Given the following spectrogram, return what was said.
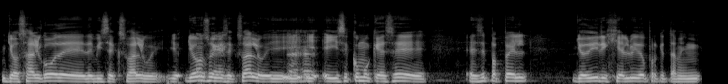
yo salgo de, bisexual, güey. Yo, no soy bisexual, güey. Y, hice como que ese, ese papel, yo dirigí el video porque también,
